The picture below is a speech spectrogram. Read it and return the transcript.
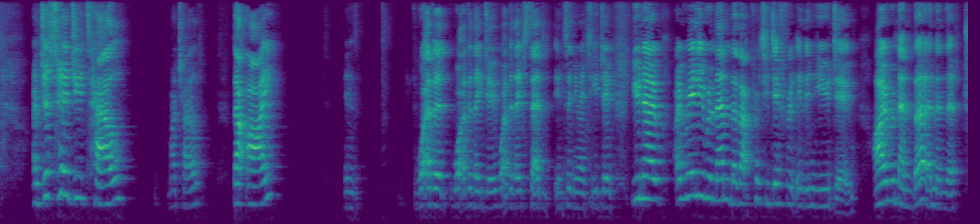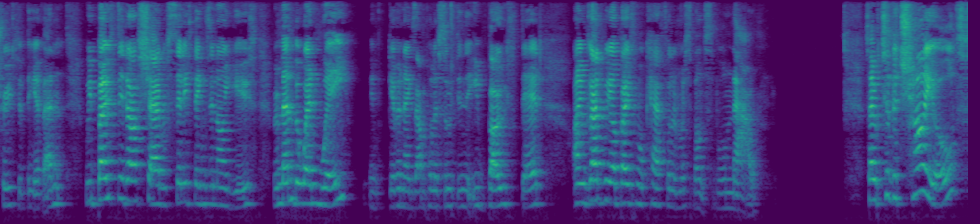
I just heard you tell my child that I, in whatever whatever they do, whatever they've said, insinuating you do, you know, I really remember that pretty differently than you do. I remember, and then the truth of the event, we both did our share of silly things in our youth. Remember when we, give an example of something that you both did. I'm glad we are both more careful and responsible now. So to the child,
